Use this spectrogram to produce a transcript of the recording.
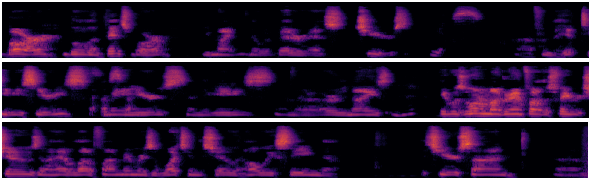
bar, Bull and Finch Bar. You might know it better as Cheers, Yes. uh, from the hit TV series for many fun. years in the 80s and the early 90s. Mhm. It was one of my grandfather's favorite shows, and I have a lot of fond memories of watching the show and always seeing the, the Cheers sign. Um,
